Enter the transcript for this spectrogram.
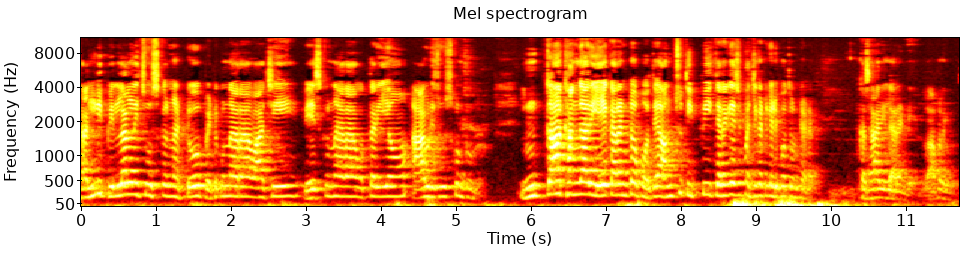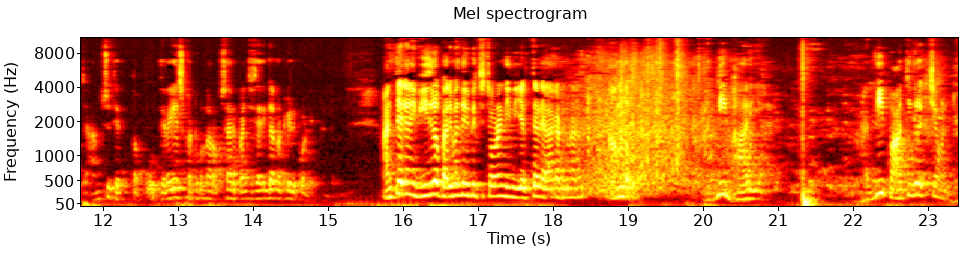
తల్లి పిల్లల్ని చూసుకున్నట్టు పెట్టుకున్నారా వాచి? వేసుకున్నారా ఉత్తరీయం? ఆవిడ చూసుకుంటుంది. ఇంకా కంగారు ఏ కరెంటో పోతే అంచు తిప్పి తిరగేసి పంచికట్టుకు వెళ్ళిపోతుంటాడు. ఒక్కసారి ఇలా రండి లోపలికి అంచు తప్పు తిరగేసి కట్టుకున్నారు ఒకసారి పంచి సరిగ్గా కట్టుకెళ్ళిపోండి. అంతేగాని వీధిలో పది మంది పిలిచి చూడండి ఇది చెప్తాడు ఎలా కట్టుకున్నాడు. అందం. అది భార్య. అది పాతివ్రత్యం అంటే.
